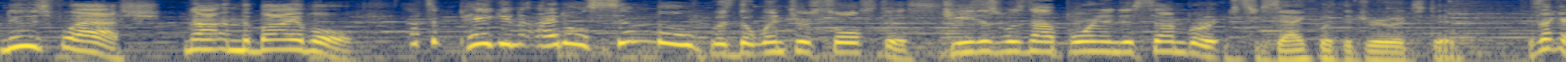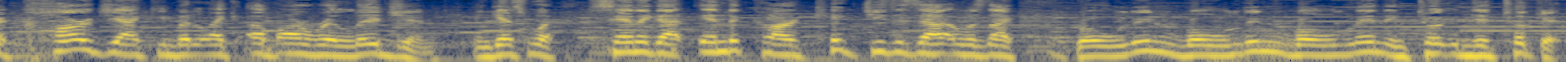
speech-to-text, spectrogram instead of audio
Newsflash, not in the Bible. That's a pagan idol symbol. Was the winter solstice. Jesus was not born in December. It's exactly what the Druids did. It's like a carjacking, but like of our religion. And guess what? Santa got in the car, kicked Jesus out, and was like, rolling, rolling, rolling, and took and took it.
